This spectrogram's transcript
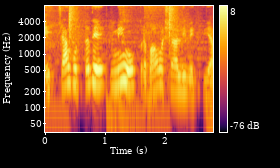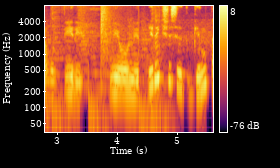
ಹೆಚ್ಚಾಗುತ್ತದೆ. ನೀವು ಪ್ರಭಾವಶಾಲಿ ವ್ಯಕ್ತಿಯಾಗುತ್ತೀರಿ. ನೀವು ನಿರೀಕ್ಷಿಸಿದಕ್ಕಿಂತ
